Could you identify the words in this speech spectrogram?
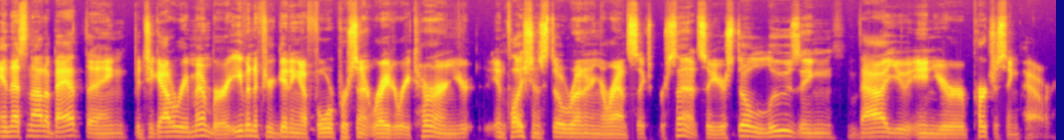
And that's not a bad thing, but you got to remember, even if you're getting a 4% rate of return, your inflation is still running around 6%. So you're still losing value in your purchasing power.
